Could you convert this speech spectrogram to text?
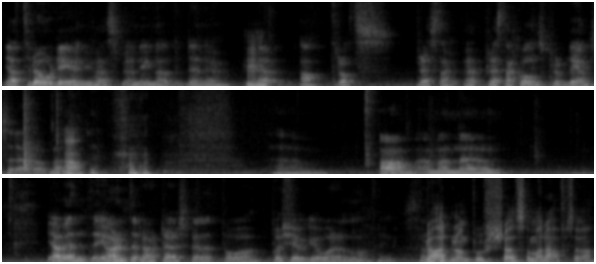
jag tror det är ungefär som jag nynnade det nu. Mm. Ja, Ja, trots presta, äh, prestationsproblem sådär då. Men, Ja. Ehm, ja, men ehm, jag vet inte. Jag har inte rört det här spelet på, på 20 år eller någonting. Så- Du hade någon brorsa som hade haft det va?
